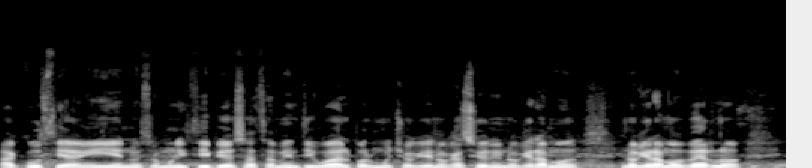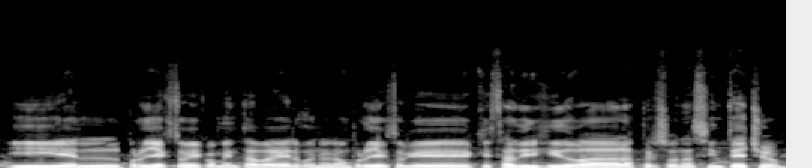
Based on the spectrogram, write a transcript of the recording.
acucian y en nuestro municipio exactamente igual, por mucho que en ocasiones no queramos, no queramos verlo. Y el proyecto que comentaba él, bueno, era un proyecto que, que está dirigido a las personas sin techo.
